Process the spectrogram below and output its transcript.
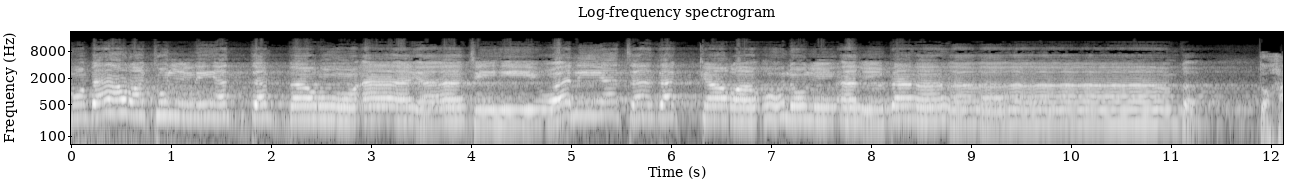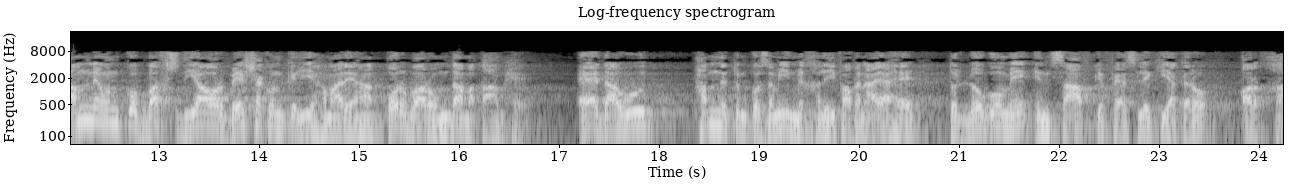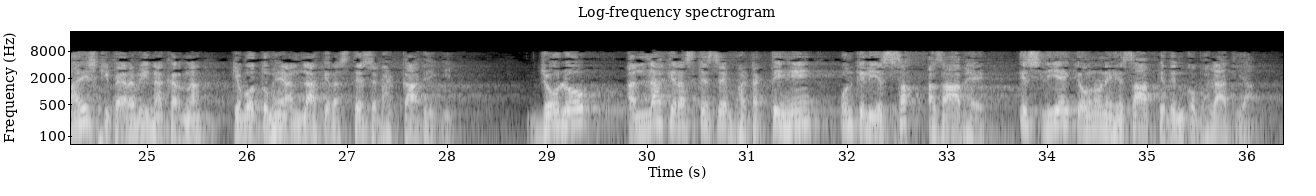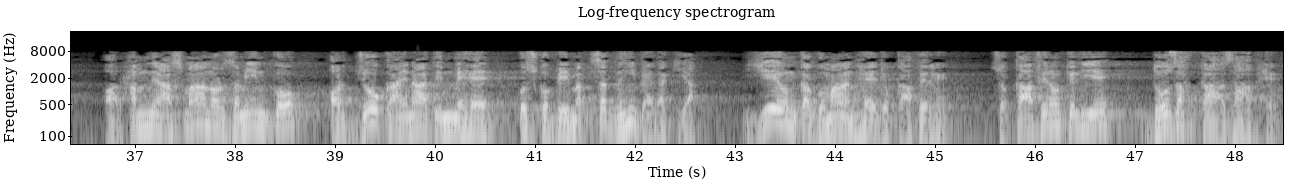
مبارك ليدبروا آياته وليتذكر أولو الألباب. تو ہم نے ان کو بخش دیا اور بے شک ان کے لیے ہمارے ہاں قرب اور عمدہ مقام ہے۔ اے داؤد، ہم نے تم کو زمین میں خلیفہ بنایا ہے، تو لوگوں میں انصاف کے فیصلے کیا کرو اور خواہش کی پیروی نہ کرنا کہ وہ تمہیں اللہ کے رستے سے بھٹکا دے گی۔ جو لوگ اللہ کے رستے سے بھٹکتے ہیں، ان کے لیے سخت عذاب ہے۔ اس لیے کہ انہوں نے حساب کے دن کو بھلا دیا۔ اور ہم نے آسمان اور زمین کو اور جو کائنات ان میں ہے، اس کو بے مقصد نہیں پیدا کیا۔ یہ ان کا گمان ہے جو کافر ہیں۔ سو کافروں کے لیے دوزخ کا عذاب ہے۔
